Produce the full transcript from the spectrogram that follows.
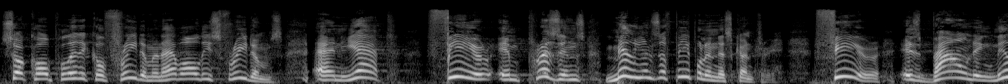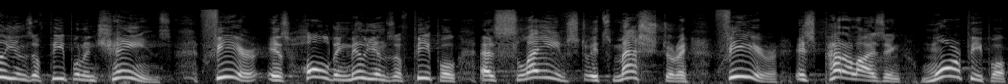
so called political freedom and have all these freedoms, and yet fear imprisons millions of people in this country. Fear is bounding millions of people in chains. Fear is holding millions of people as slaves to its mastery. Fear is paralyzing more people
